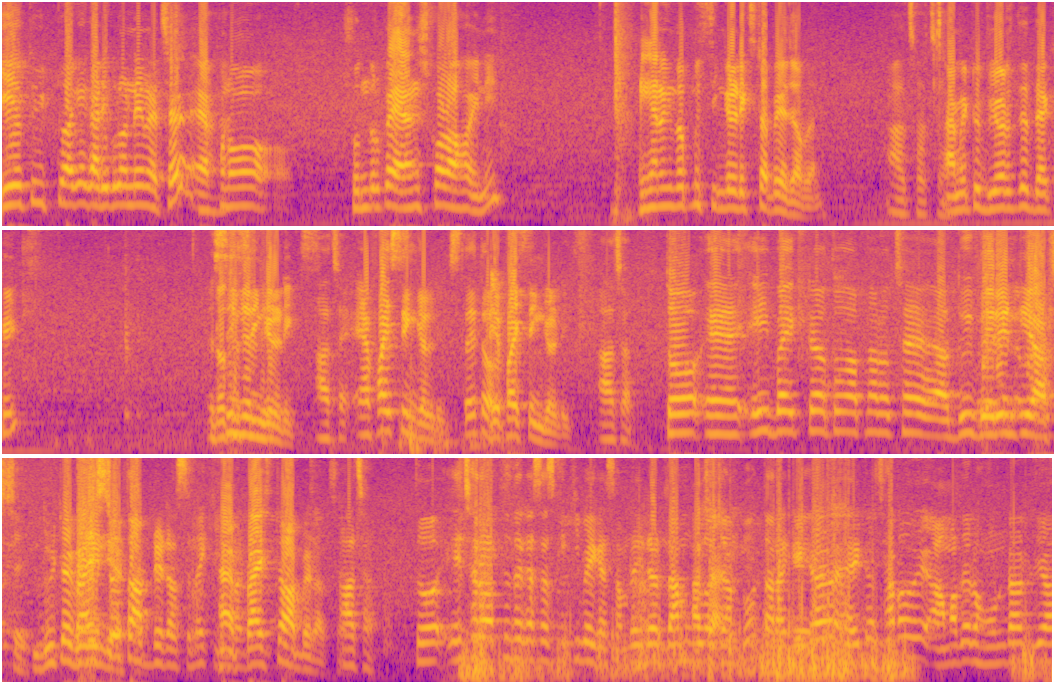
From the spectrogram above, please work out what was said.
যেহেতু একটু আগে গাড়িগুলো নেমেছে এখনও সুন্দর করে অ্যারেঞ্জ করা হয়নি। এখানে কিন্তু আপনি সিঙ্গেল ডিস্কটা পেয়ে যাবেন। আচ্ছা আচ্ছা। আমি একটু ভিউয়ারদের দেখাই। আচ্ছা এফআই সিঙ্গেল ডিস্ক তাই তো? এফআই সিঙ্গেল ডিস্ক আচ্ছা তো এই বাইকটা তো আপনার হচ্ছে দুই ভেরিয়েন্টই আসছে। দুইটা প্রাইসটা তো আছে। আপডেট আছে নাকি? হ্যাঁ প্রাইসটা আপডেট আছে। আচ্ছা তো এছাড়াও আপনাদের কাছে আজকে কি বাইক আছে? আমরা এটার দামগুলো আচ্ছা, জানব তার আগে এটা এটা ছাড়াও আমাদের হোন্ডার যা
